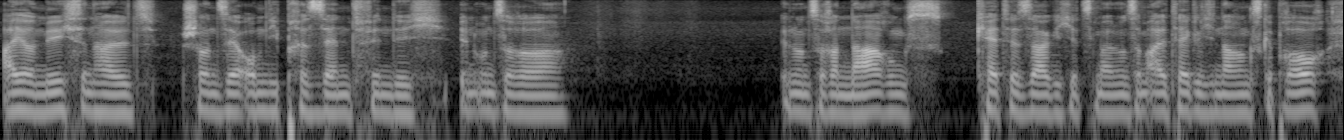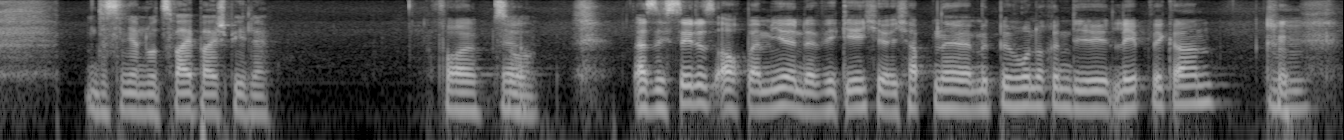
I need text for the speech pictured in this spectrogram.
Eier und Milch sind halt schon sehr omnipräsent, finde ich, in unserer, in unserer Nahrungskette, sage ich jetzt mal, in unserem alltäglichen Nahrungsgebrauch. Und das sind ja nur zwei Beispiele. Voll. So. Ja. Also ich sehe das auch bei mir in der WG hier. Ich habe eine Mitbewohnerin, die lebt vegan. Mhm.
